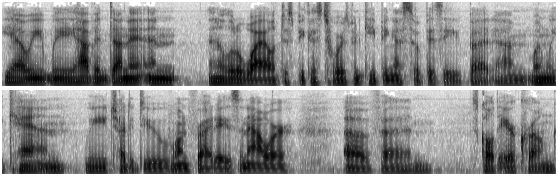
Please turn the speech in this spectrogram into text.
Yeah, we, we haven't done it in, in a little while just because tour's been keeping us so busy. But um, when we can, we try to do on Fridays an hour of, um, it's called Air Khruang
